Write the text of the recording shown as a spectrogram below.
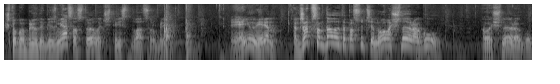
чтобы блюдо без мяса стоило 420 рублей? Я не уверен. А джаб сандал это по сути, ну, овощное рагу. Овощное рагу.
